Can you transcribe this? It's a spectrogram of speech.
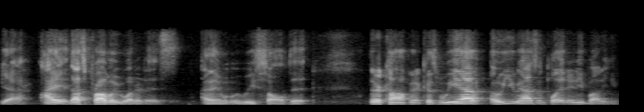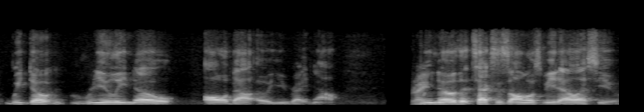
yeah, I that's probably what it is. I think we- we solved it. They're confident because we have OU hasn't played anybody. We don't really know all about OU right now. Right. We know that Texas almost beat LSU,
